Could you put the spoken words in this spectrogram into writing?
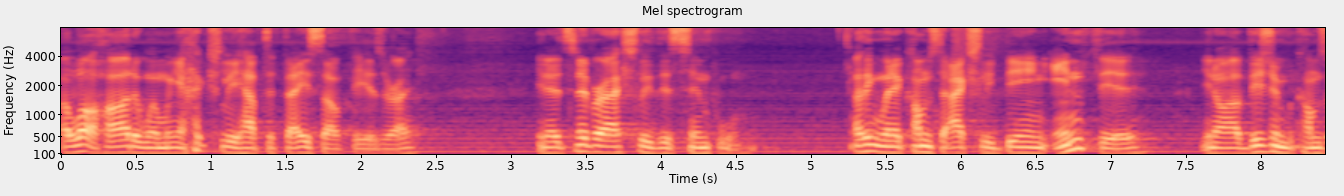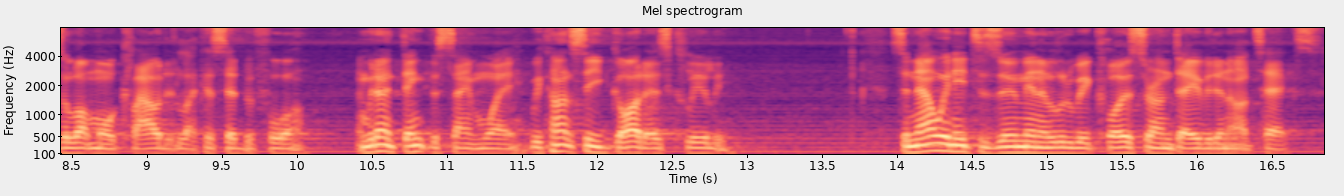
a lot harder when we actually have to face our fears, right? You know, it's never actually this simple. I think when it comes to actually being in fear, you know, our vision becomes a lot more clouded, like I said before, and we don't think the same way. We can't see God as clearly. So now we need to zoom in a little bit closer on David in our text.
